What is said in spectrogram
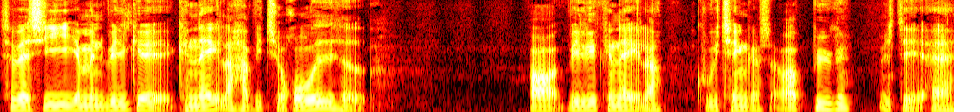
Så vil jeg sige, jamen, hvilke kanaler har vi til rådighed? Og hvilke kanaler kunne vi tænke os at opbygge, hvis det er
